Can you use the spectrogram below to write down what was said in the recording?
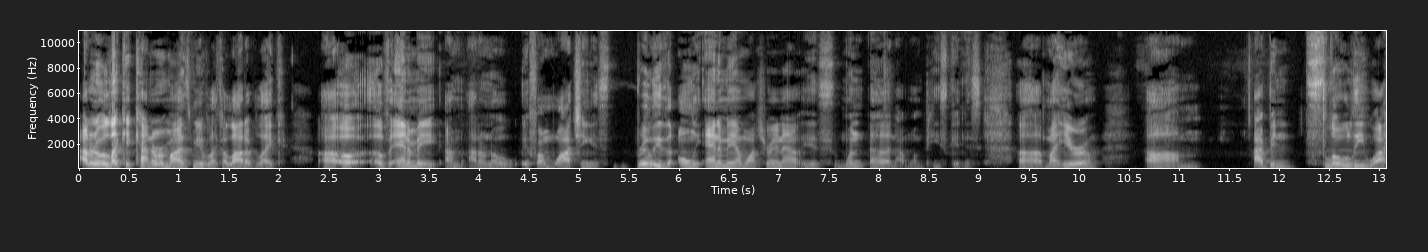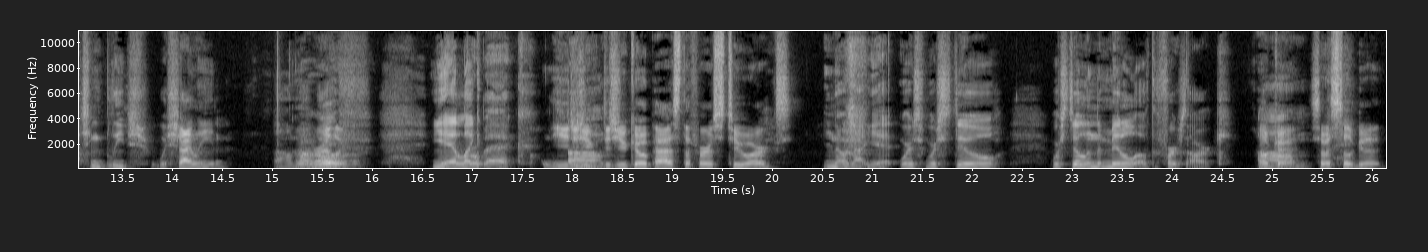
I don't know. Like it kind of reminds me of like a lot of like uh, of anime. I'm, I don't know if I'm watching. It's really the only anime I'm watching right now is one. Uh, not One Piece. Goodness, uh, My Hero. Um, I've been slowly watching Bleach with Shailene. Um, oh, really? Yeah, like go back. You, did um, you did you go past the first two arcs? No, not yet. We're we're still we're still in the middle of the first arc. Okay, um, so it's still good.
